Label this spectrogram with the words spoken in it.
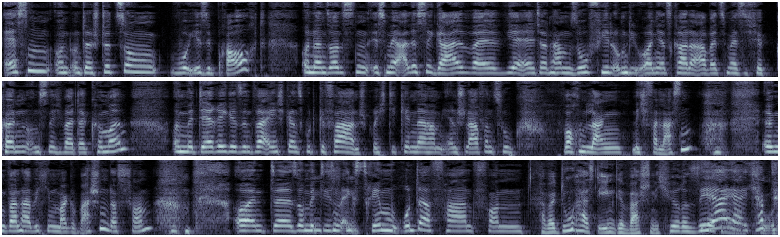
Essen und Unterstützung, wo ihr sie braucht. Und ansonsten ist mir alles egal, weil wir Eltern haben so viel um die Ohren jetzt gerade arbeitsmäßig, wir können uns nicht weiter kümmern. Und mit der Regel sind wir eigentlich ganz gut gefahren. Sprich, die Kinder haben ihren Schlafanzug wochenlang nicht verlassen. Irgendwann habe ich ihn mal gewaschen, das schon. Und äh, so mit diesem extremen Runterfahren von Aber du hast ihn gewaschen. Ich höre sehr ja, genau ja, ich habe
